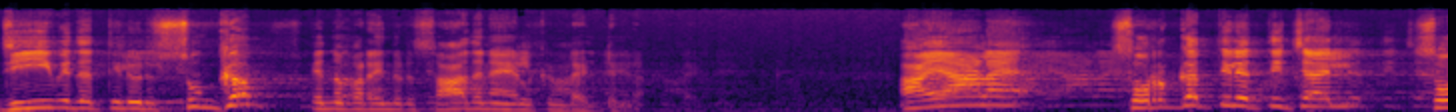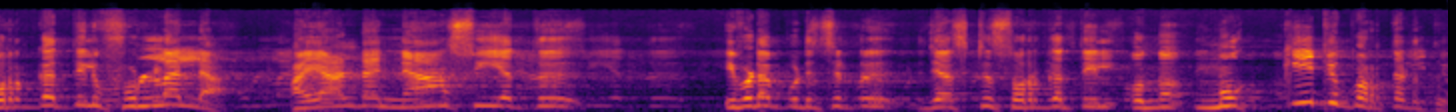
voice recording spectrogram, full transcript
ജീവിതത്തിൽ ഒരു സുഖം എന്ന് പറയുന്ന ഒരു സാധനം അയാൾക്ക് ഉണ്ടായിട്ടില്ല. അയാളെ സ്വർഗത്തിൽ എത്തിച്ചാൽ സ്വർഗത്തിൽ ഫുള്ളല്ല അയാളുടെ നാസിയത്ത് ഇവിടെ പിടിച്ചിട്ട് ജസ്റ്റ് സ്വർഗത്തിൽ ഒന്ന് മുക്കിയിട്ട് പുറത്തെടുത്ത്.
